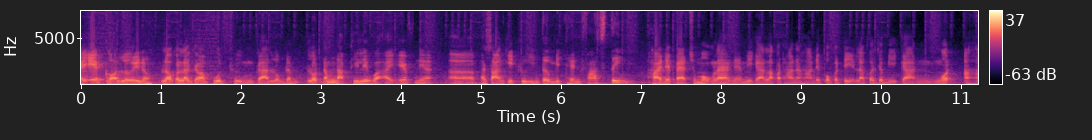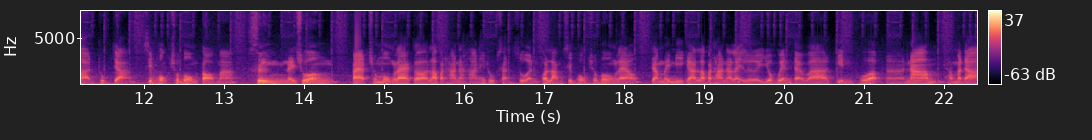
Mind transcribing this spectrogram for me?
IF ก่อนเลยเนาะเรากำลังจะมาพูดถึงการลดลดน้ำหนักที่เรียกว่า IF เนี่ยภาษาอังกฤษคือ intermittent fasting ภายใน 8 ชั่วโมงแรกเนี่ยมีการรับประทานอาหารได้ปกติ แล้วก็จะมีการงดอาหารทุกอย่าง 16 ชั่วโมงต่อมา ซึ่งในช่วง 8 ชั่วโมงแรกก็รับประทานอาหารให้ถูกสัดส่วน พอหลัง 16 ชั่วโมงแล้วจะไม่มีการรับประทานอะไรเลย ยกเว้นแต่ว่ากินพวกน้ำธรรมดา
